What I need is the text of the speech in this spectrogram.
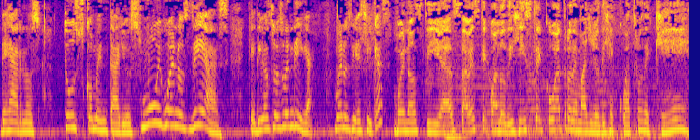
dejarnos tus comentarios. Muy buenos días. Que Dios los bendiga. Buenos días, chicas. Buenos días. Sabes que cuando dijiste 4 de mayo, yo dije, ¿4 de qué?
